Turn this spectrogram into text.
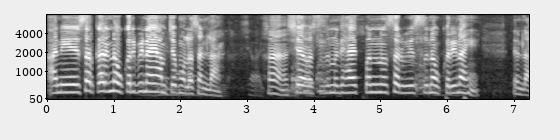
आणि सरकारी नोकरी बी नाही आमच्या मुलासणला. हां सेवामध्ये आहेत पण सर्व्हिस नोकरी नाही त्यांना.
